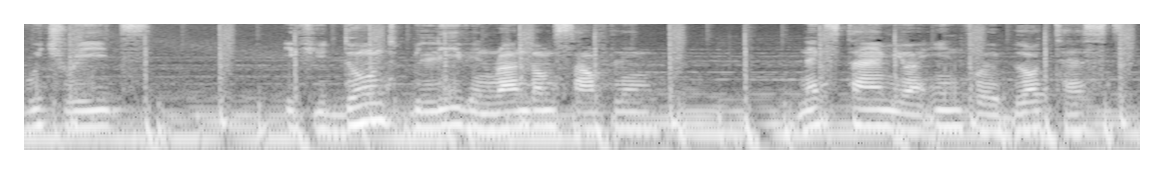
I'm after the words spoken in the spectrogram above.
which reads If you don't believe in random sampling, next time you are in for a blood test,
